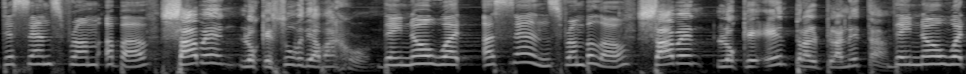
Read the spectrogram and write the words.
descends from above. saben lo que sube de abajo, They know what ascends from below. saben lo que entra al planeta, They know what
